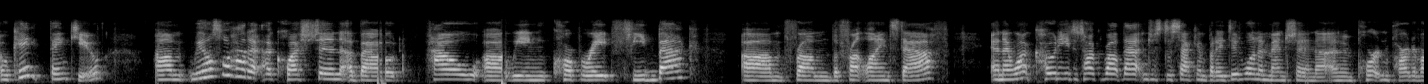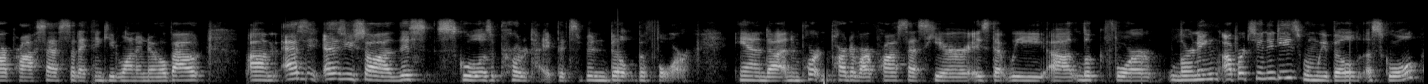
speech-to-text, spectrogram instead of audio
Okay, thank you. Um, we also had a, a question about how uh, we incorporate feedback um, from the frontline staff. And I want Cody to talk about that in just a second, but I did want to mention uh, an important part of our process that I think you'd want to know about. Um, as, as you saw, this school is a prototype. It's been built before. And uh, an important part of our process here is that we uh, look for learning opportunities when we build a school.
